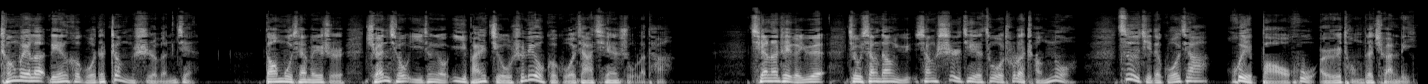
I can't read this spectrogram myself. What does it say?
成为了联合国的正式文件。到目前为止，全球已经有一百九十六个国家签署了它。签了这个约，就相当于向世界做出了承诺，自己的国家会保护儿童的权利。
